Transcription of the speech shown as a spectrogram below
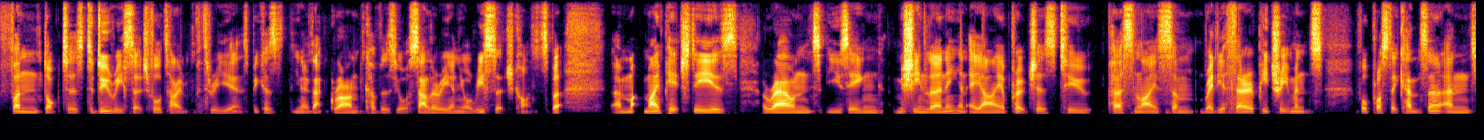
fund doctors to do research full time for three years because you know that grant covers your salary and your research costs, but um, my- PhD is around using machine learning and AI approaches to personalize some radiotherapy treatments for prostate cancer. And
